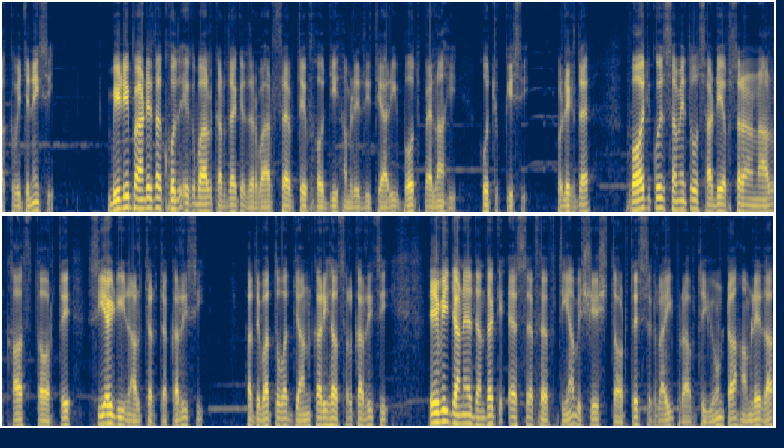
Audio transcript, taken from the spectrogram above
ਹੱਕ ਵਿੱਚ ਨਹੀਂ ਸੀ। ਬੀਡੀ ਪਾਂਡੇ ਤਾਂ ਖੁਦ ਇਕਬਾਲ ਕਰਦਾ ਕਿ ਦਰਬਾਰ ਸਾਹਿਬ ਤੇ ਫੌਜੀ ਹਮਲੇ ਦੀ ਤਿਆਰੀ ਬਹੁਤ ਪਹਿਲਾਂ ਹੀ ਹੋ ਚੁੱਕੀ ਸੀ। ਉਹ ਲਿਖਦਾ ਹੈ, ਫੌਜ ਕੁਝ ਸਮੇਂ ਤੋਂ ਸਾਡੇ ਅਫਸਰਾਂ ਨਾਲ ਖਾਸ ਤੌਰ ਤੇ ਸੀਆਈਡੀ ਨਾਲ ਚਰਚਾ ਕਰ ਰਹੀ ਸੀ ਅਤੇ ਵੱਧ ਤੋਂ ਵੱਧ ਜਾਣਕਾਰੀ ਹਾਸਲ ਕਰ ਰਹੀ ਸੀ। ਇਹ ਵੀ ਜਾਣਿਆ ਜਾਂਦਾ ਕਿ ਐਸਐਫਐਫ ਦੀਆਂ ਵਿਸ਼ੇਸ਼ ਤੌਰ ਤੇ ਸਿਖਲਾਈ ਪ੍ਰਾਪਤ ਯੂਨਿਟਾਂ ਹਮਲੇ ਦਾ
